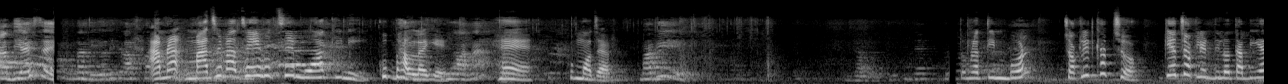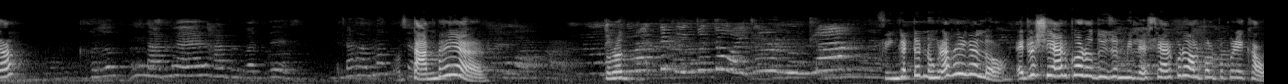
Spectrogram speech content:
দাদি আইছে। আমরা মাঝে মাঝে হচ্ছে মোয়া কিনি। খুব ভালো লাগে। হ্যাঁ খুব মজার। তোমরা তিন বোন, চকলেট খাচ্ছ? কে চকলেট দিল, তাবিয়া? তান ভাইয়ার? তোমরা ফিঙ্গারটা নোংরা হয়ে গেল? এটা শেয়ার করো দুইজন মিলে শেয়ার করে অল্প অল্প করে খাও।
